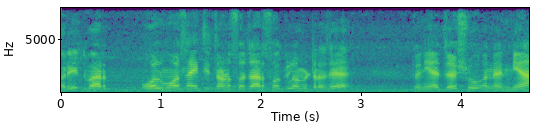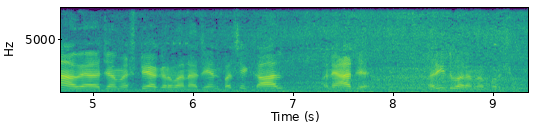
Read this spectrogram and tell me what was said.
હરિદ્વાર ઓલમોસ્ટ અહીંથી ત્રણસો ચારસો કિલોમીટર છે. તો ત્યાં જશું અને ત્યાં હવે આજે અમે સ્ટે કરવાના છીએ. અને પછી કાલ અને આજે હરિદ્વાર અમે ફરશું.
